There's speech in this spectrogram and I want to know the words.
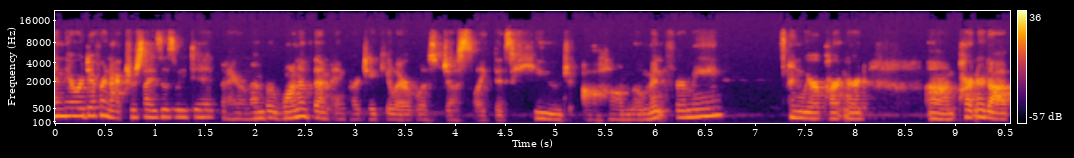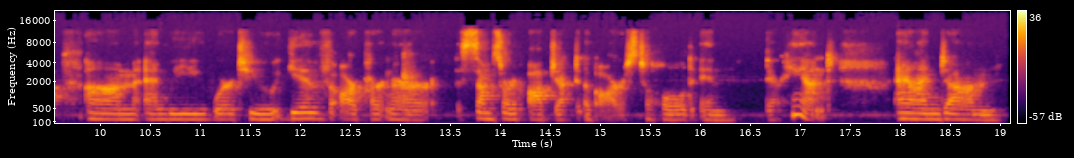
and there were different exercises we did, but I remember one of them in particular was just like this huge aha moment for me. And we were partnered um, partnered up um, and we were to give our partner some sort of object of ours to hold in their hand. And um,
